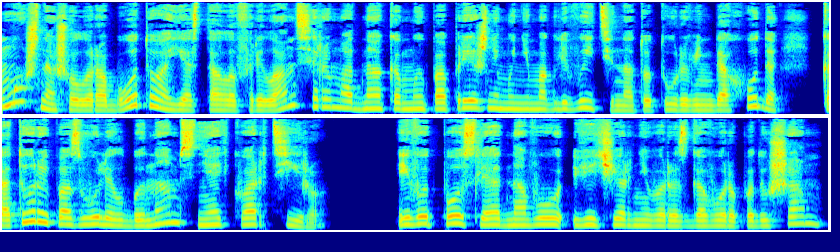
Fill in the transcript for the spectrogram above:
Муж нашел работу, а я стала фрилансером, однако мы по-прежнему не могли выйти на тот уровень дохода, который позволил бы нам снять квартиру. И вот после одного вечернего разговора по душам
